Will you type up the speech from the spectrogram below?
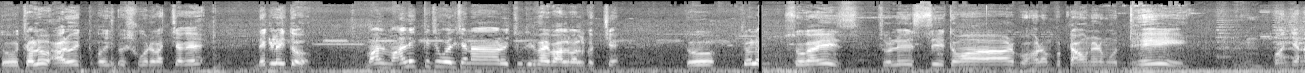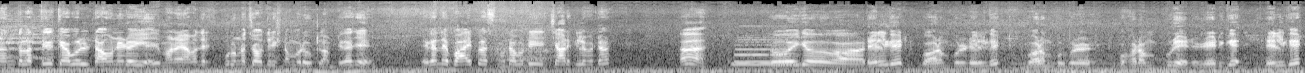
তো চলো, আর ওই ওই ওই শুয়োরের বাচ্চাকে দেখলেই তো। মাল মালিক কিছু বলছে না, আর ওই চুদির ভাই বাল বাল করছে। তো চলো। সো গাইস চলে এসছি তোমার বহরমপুর টাউনের মধ্যে। পঞ্চাননতলার থেকে কেবল টাউনের ওই মানে আমাদের পুরনো চৌত্রিশ নম্বরে উঠলাম, ঠিক আছে? এখানে বাইপাস মোটামুটি চার কিলোমিটার। হ্যাঁ তো এই যে রেলগেট বহরমপুরের রেলগেট বহরমপুরের বহরমপুরের রেলগেট রেলগেট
